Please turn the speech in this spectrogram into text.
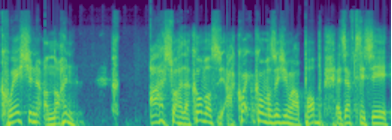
question it or nothing. Ah, I just had a conversation, a quick conversation with a pub as if to say,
